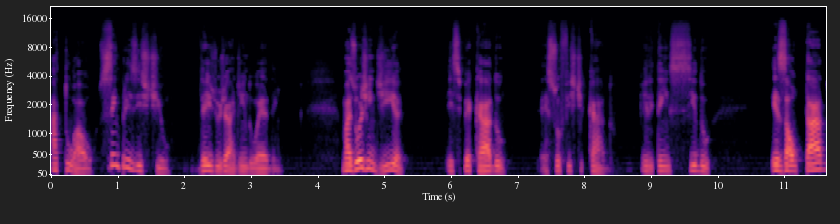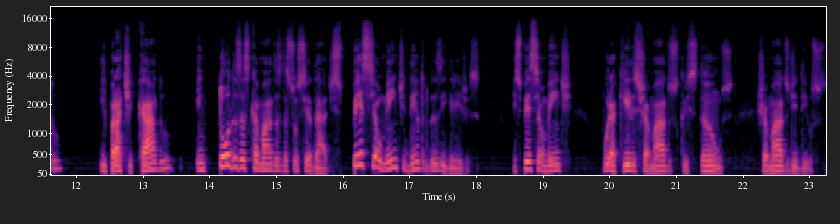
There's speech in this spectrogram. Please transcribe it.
atual, sempre existiu, desde o jardim do Éden. Mas hoje em dia, esse pecado é sofisticado. Ele tem sido exaltado e praticado em todas as camadas da sociedade, especialmente dentro das igrejas, especialmente por aqueles chamados cristãos, chamados de Deus.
